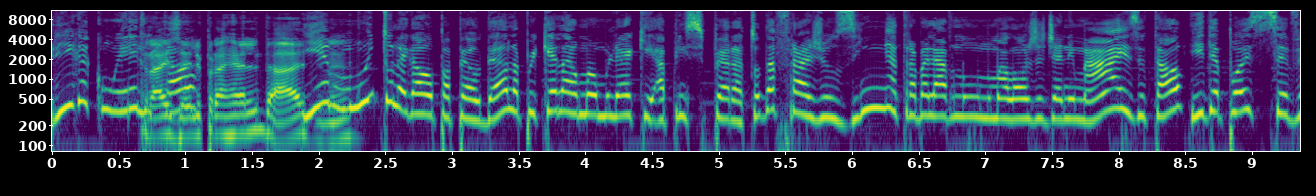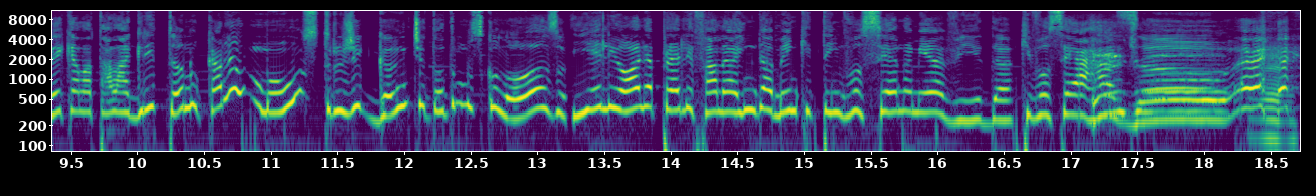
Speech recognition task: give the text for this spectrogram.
briga com ele e Traz tal. ele pra realidade. E é né? muito legal o papel dela, porque ela é uma mulher que a princípio era toda frágilzinha, trabalhava num- numa loja de animais e tal. E depois você vê que ela tá lá gritando. O cara é um monstro gigante, todo musculoso. E ele olha pra ela e fala: Ainda bem que tem você na minha vida, que você é a razão. É.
